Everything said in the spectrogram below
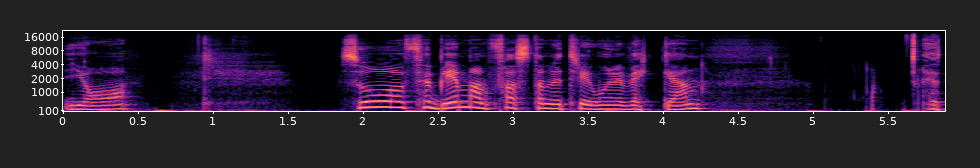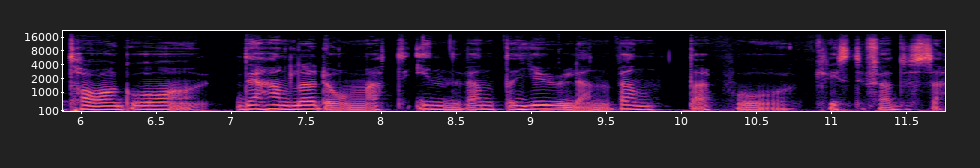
ja, så förblev man fastande tre gånger i veckan ett tag och det handlade om att invänta julen, vänta på Kristi födelse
